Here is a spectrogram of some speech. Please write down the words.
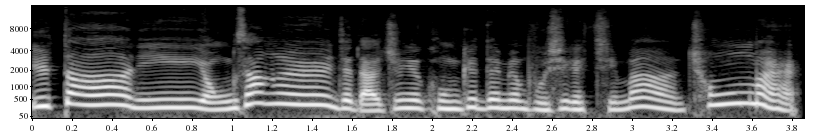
일단 이 영상을 이제 나중에 공개되면 보시겠지만 정말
